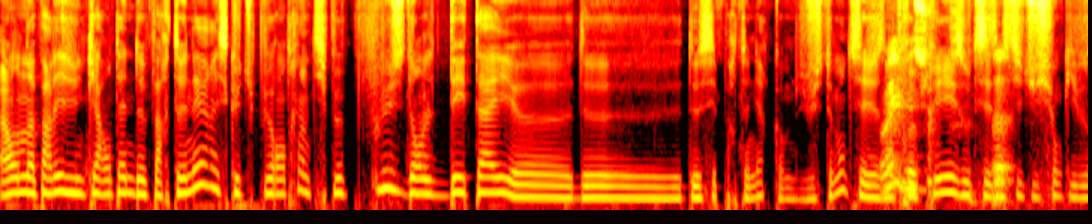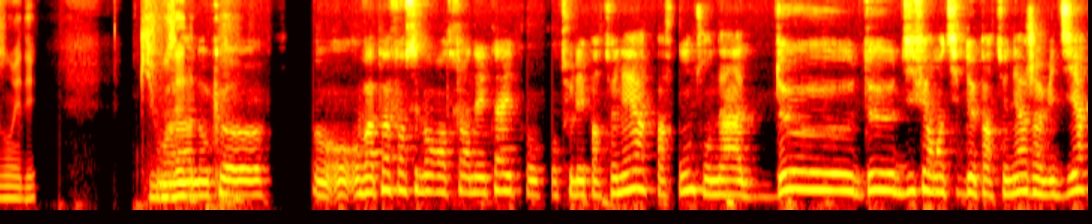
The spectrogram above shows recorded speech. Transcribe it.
Alors, on a parlé d'une quarantaine de partenaires. Est-ce que tu peux rentrer un petit peu plus dans le détail euh, de, de ces partenaires, comme justement de ces Oui, entreprises ou de ces Euh, institutions qui vous ont aidé Qui vous Voilà, aident? donc euh, on, va pas forcément rentrer en détail pour, pour tous les partenaires. Par contre, on a deux, deux différents types de partenaires, j'ai envie de dire.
